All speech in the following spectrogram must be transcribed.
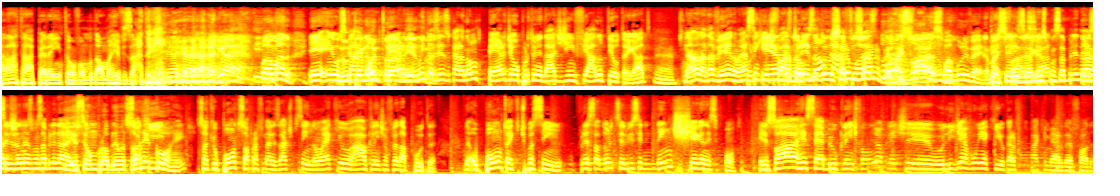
Ela, ah, tá, peraí, então, vamos dar uma revisada aqui. e- Pô, mano, e- e os Não caras não perdem, muitas velho. vezes o cara não perde a oportunidade de enfiar no teu, tá ligado? É. Não, nada a ver, não é assim Porque que a gente é a faz, não. natureza não, do cara, ser humano, duas É mais horas fácil, do bagulho, velho. é Terceirizando fácil. a responsabilidade. Terceirizando a responsabilidade. E esse é um problema tão recorrente. Só que o ponto, só pra finalizar, tipo assim, não é que o, ah, o cliente é um filho da puta. O ponto é que, tipo assim, o prestador de serviço, ele nem chega nesse ponto. Ele só recebe o cliente falando, meu, cliente, o lead é ruim aqui. O cara fica, ah, que merda, é foda.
